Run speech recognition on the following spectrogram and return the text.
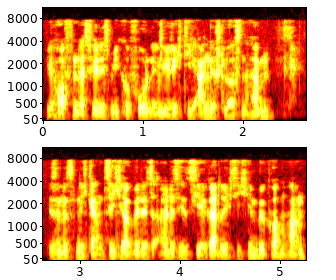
Wir hoffen, dass wir das Mikrofon irgendwie richtig angeschlossen haben. Wir sind uns nicht ganz sicher, ob wir das alles jetzt hier gerade richtig hinbekommen haben.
